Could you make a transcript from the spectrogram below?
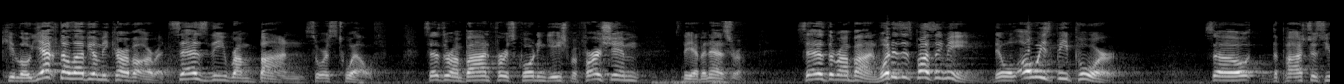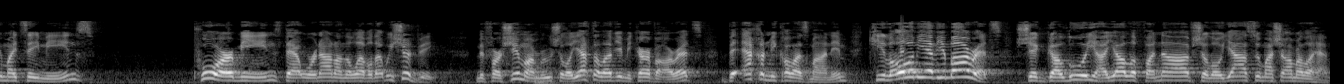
Kilo. Says the Ramban, source 12. Says the Ramban, first quoting Yesh Mefarshim, it's the Eben Ezra. Says the Ramban, what does this pasuk mean? There will always be poor. So, the pashtus you might say means, poor means that we're not on the level that we should be. Amru shelo mikar va'aretz be'echad mikol azmanim ki lo'olam ba'aretz shegalui haya lefanav shelo yasu.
